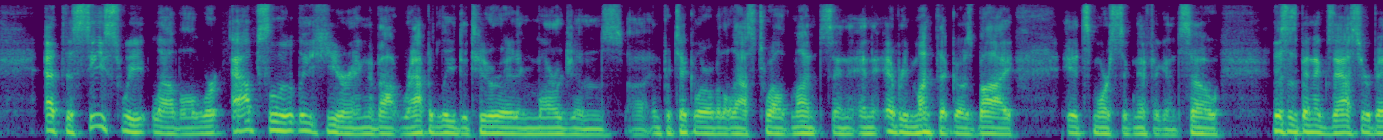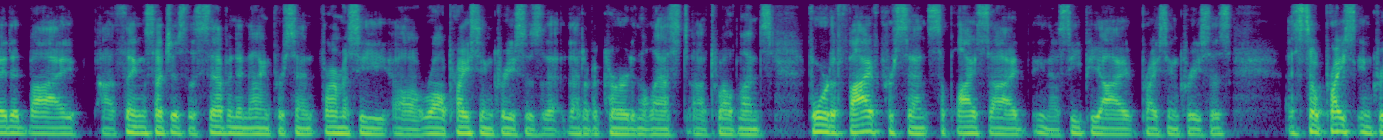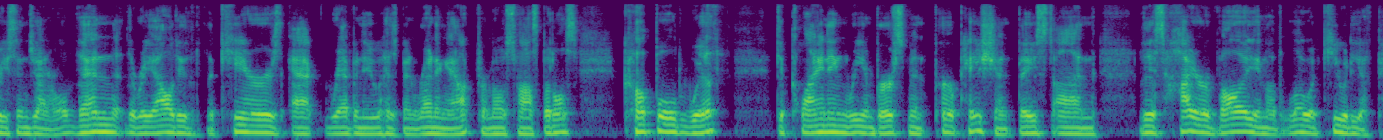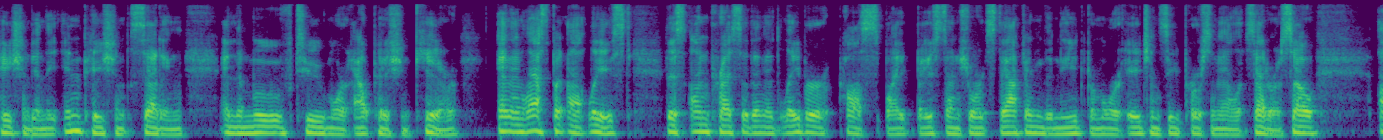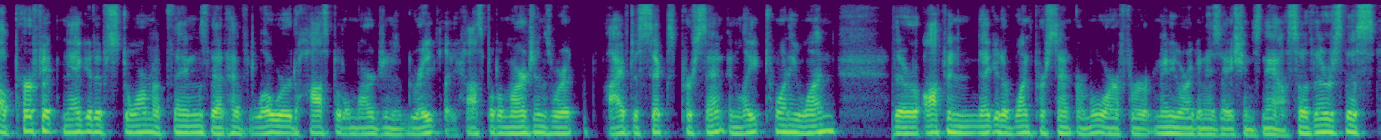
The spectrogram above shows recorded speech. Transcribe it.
at the C suite level, we're absolutely hearing about rapidly deteriorating margins, uh, in particular over the last 12 months. And, and every month that goes by, it's more significant. So this has been exacerbated by uh, things such as the 7 to 9% pharmacy uh, raw price increases that, that have occurred in the last uh, 12 months, 4 to 5% supply side, you know, CPI price increases. Uh, so price increase in general. Then the reality that the CARES Act revenue has been running out for most hospitals, coupled with declining reimbursement per patient based on this higher volume of low acuity of patient in the inpatient setting and the move to more outpatient care. And then last but not least, this unprecedented labor cost spike based on short staffing, the need for more agency personnel, et cetera. So a perfect negative storm of things that have lowered hospital margins greatly. Hospital margins were at 5 to 6% in late 21. They're often negative 1 or more for many organizations now. So there's this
